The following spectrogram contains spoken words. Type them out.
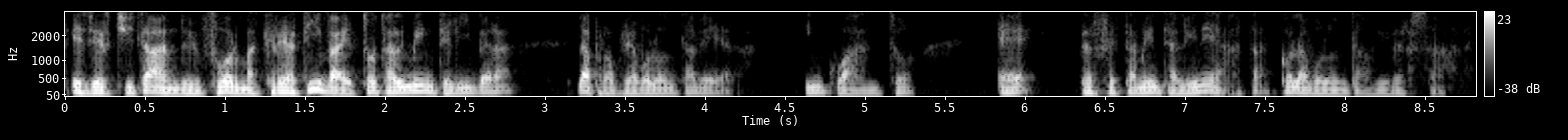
esercitando in forma creativa e totalmente libera la propria volontà vera, in quanto è perfettamente allineata con la volontà universale.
